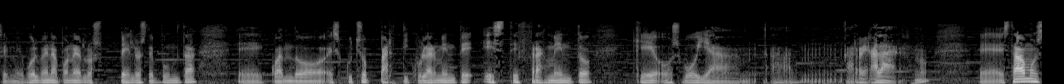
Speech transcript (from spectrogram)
Se me vuelven a poner los pelos de punta eh, cuando escucho particularmente este fragmento que os voy a, regalar. Eh, estábamos,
